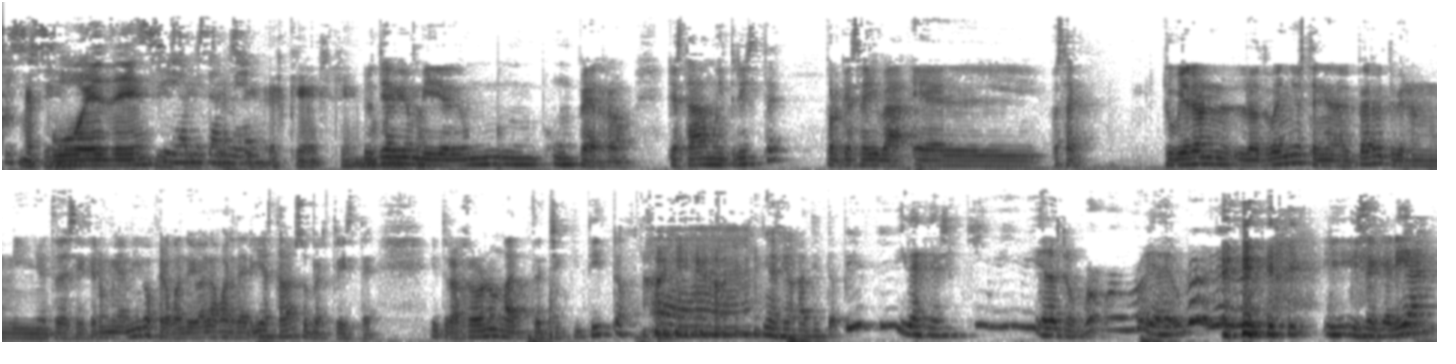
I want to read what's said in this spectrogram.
sí, me sí. puede... Sí, Sí, a mí sí, sí, también. Es que, es que... Otro día vi un vídeo de un, un- un perro que estaba muy triste porque se iba el... O sea, tuvieron los dueños, tenían el perro y tuvieron un niño. Entonces se hicieron muy amigos, pero cuando iba a la guardería estaba súper triste. Y trajeron un gato chiquitito. Ah. Y hacía el gatito pi, pi, y le hacía así pi, pi, pi, y el otro y, hacía, y, y se querían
